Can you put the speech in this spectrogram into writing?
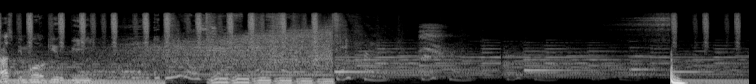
just different, different, different.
